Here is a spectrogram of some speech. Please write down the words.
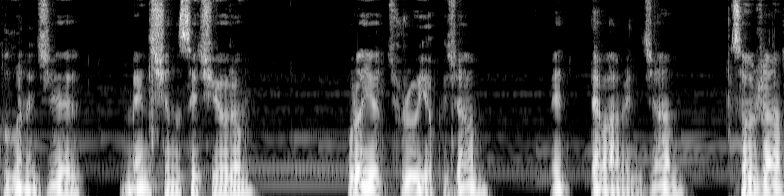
kullanıcı mention seçiyorum. Buraya true yapacağım ve devam edeceğim. Sonra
